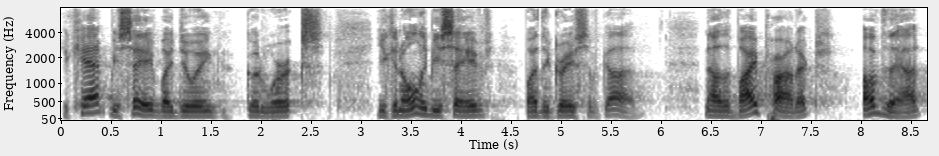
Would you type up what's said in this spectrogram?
You can't be saved by doing good works. You can only be saved by the grace of God. Now, the byproduct of that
